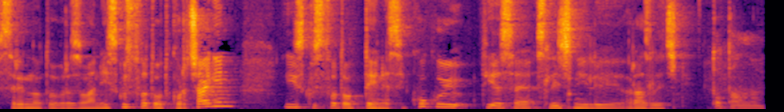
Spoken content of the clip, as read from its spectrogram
средното образование, искуството од Корчагин и искуството од Тенеси? Колку тие се слични или различни? Тотално,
